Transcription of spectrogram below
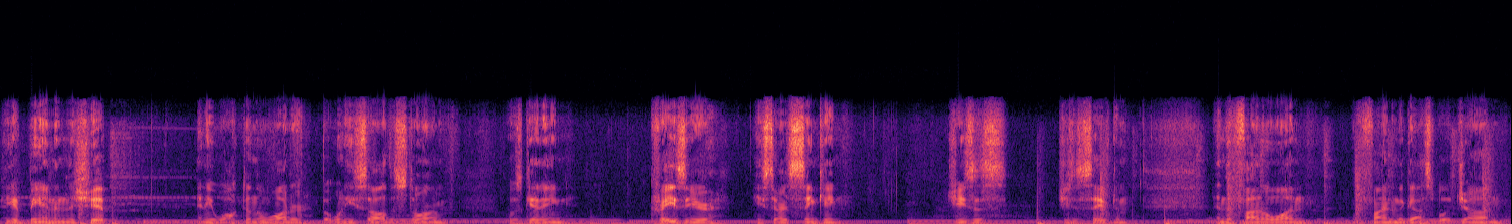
He abandoned the ship and he walked on the water. But when he saw the storm was getting crazier, he started sinking. Jesus Jesus saved him. And the final one we find in the Gospel of John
